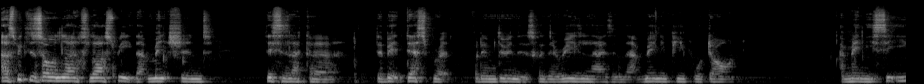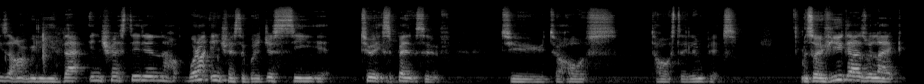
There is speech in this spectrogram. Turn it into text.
I speaking to someone last last week that mentioned this is like a they're a bit desperate for them doing this because they're realizing that many people don't and many cities aren't really that interested in we're not interested but just see it too expensive to to host to host the Olympics. And so if you guys were like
